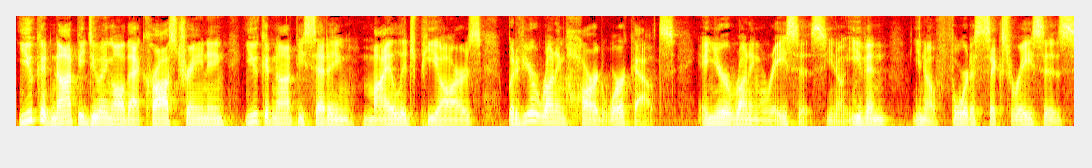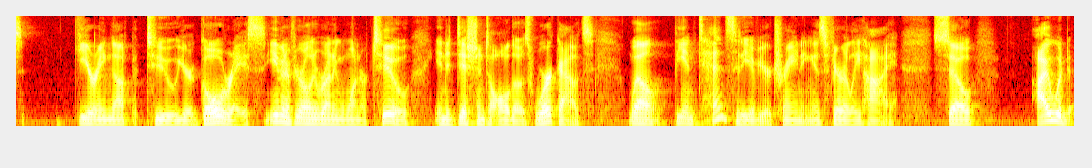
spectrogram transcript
you could not be doing all that cross training. You could not be setting mileage PRs. But if you're running hard workouts and you're running races, you know, even, you know, four to six races gearing up to your goal race, even if you're only running one or two, in addition to all those workouts, well, the intensity of your training is fairly high. So I would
